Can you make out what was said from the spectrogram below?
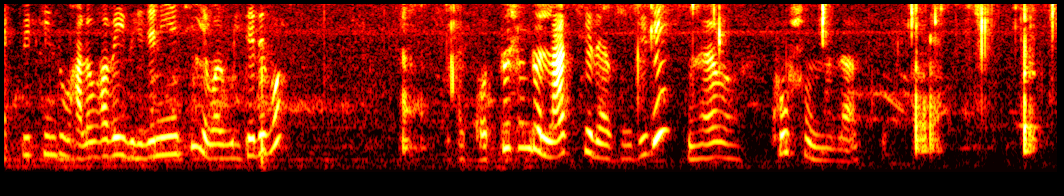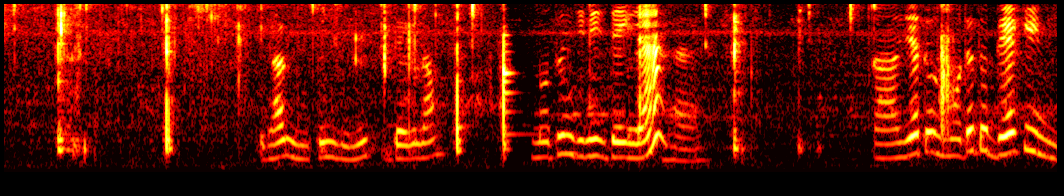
এক পিঠ কিন্তু ভালোভাবেই ভেজে নিয়েছি এবার উল্টে দেব। আর কত সুন্দর লাগছে দেখো দিদি। হ্যাঁ খুব সুন্দর লাগছে। যাক নতুন জিনিস দেখলাম। নতুন জিনিস দেখলে হ্যাঁ? তা ইয়ে তো মোটে তো দেখিনি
